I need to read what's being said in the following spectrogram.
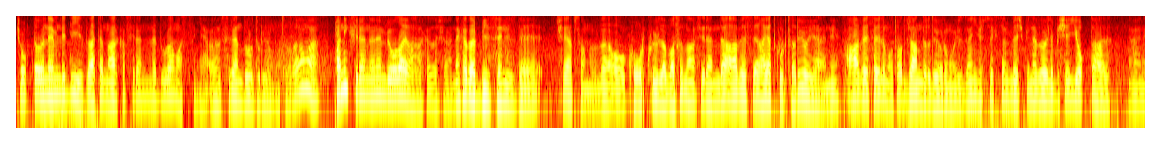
çok da önemli değil. Zaten arka frenle duramazsın ya. Ön fren durduruyor motoru ama panik fren denen bir olay var arkadaşlar. Ne kadar bilseniz de şey yapsanız da o korkuyla basılan frende ABS hayat kurtarıyor yani. ABS'li motor candır diyorum o yüzden. 185 bine böyle bir şey yok daha yani.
